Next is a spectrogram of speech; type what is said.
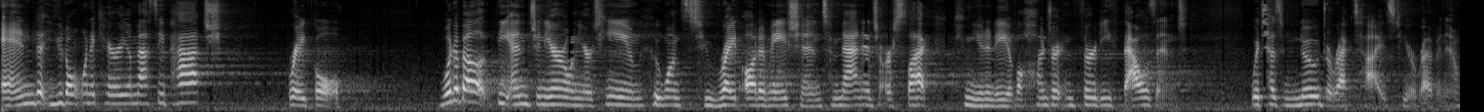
and you don't want to carry a messy patch? Great goal. What about the engineer on your team who wants to write automation to manage our Slack community of 130,000, which has no direct ties to your revenue?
